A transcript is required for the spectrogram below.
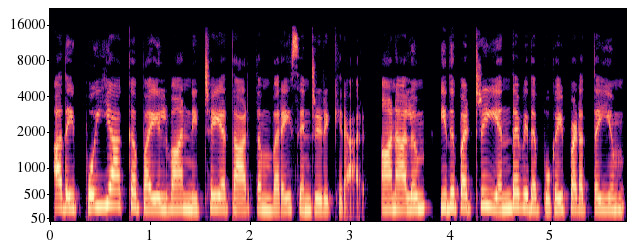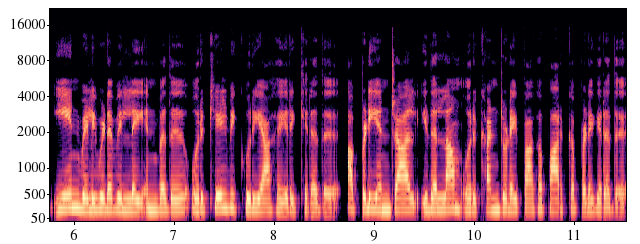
அதை பொய்யாக்க பயில்வான் நிச்சயதார்த்தம் வரை சென்றிருக்கிறார். ஆனாலும் இது பற்றி எந்தவித புகைப்படத்தையும் ஏன் வெளிவிடவில்லை என்பது ஒரு கேள்விக்குறியாக இருக்கிறது. அப்படியென்றால் இதெல்லாம் ஒரு கண்துடைப்பாக பார்க்கப்படுகிறது.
